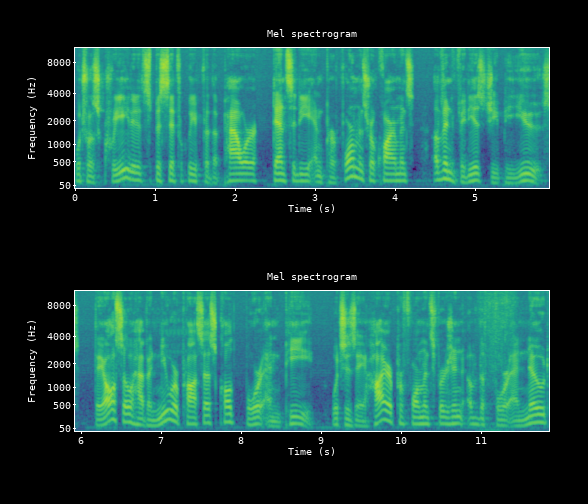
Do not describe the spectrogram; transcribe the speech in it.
which was created specifically for the power, density, and performance requirements of NVIDIA's GPUs. They also have a newer process called 4NP, which is a higher performance version of the 4N node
